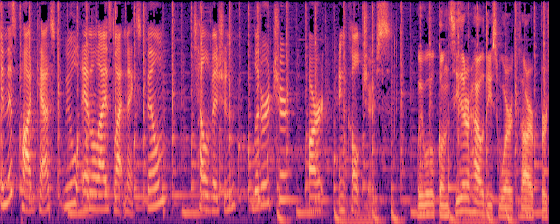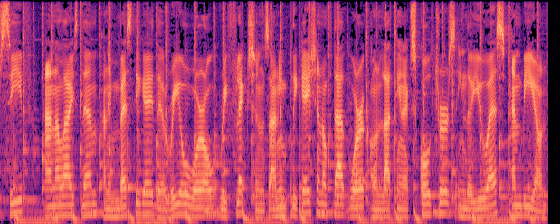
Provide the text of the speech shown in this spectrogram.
In this podcast, we will analyze Latinx film, television, literature, art, and cultures. We will consider how these works are perceived, analyze them, and investigate the real world reflections and implication of that work on Latinx cultures in the US and beyond.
